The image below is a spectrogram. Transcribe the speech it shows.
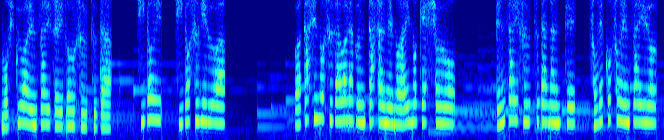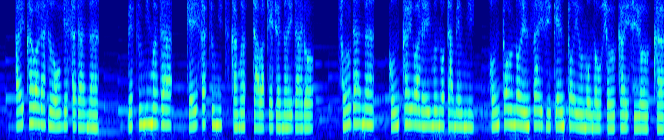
もしくは冤罪製造スーツだ。ひどい、ひどすぎるわ。私の菅原文太さんへの愛の結晶を。冤罪スーツだなんて、それこそ冤罪よ。相変わらず大げさだな。別にまだ、警察に捕まったわけじゃないだろ。そうだな、今回は霊夢のために、本当の冤罪事件というものを紹介しようか。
